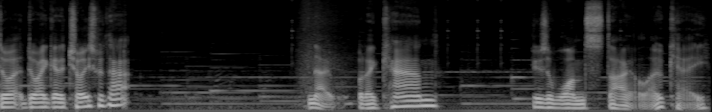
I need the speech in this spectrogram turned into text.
Do I, do I get a choice with that? No, but I can use a one style. Okay.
